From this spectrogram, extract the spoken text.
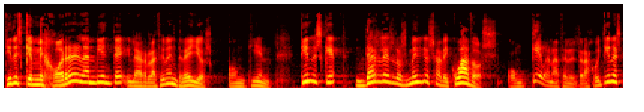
Tienes que mejorar el ambiente y la relación entre ellos, con quién. Tienes que darles los medios adecuados, con qué van a hacer el trabajo. Y tienes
